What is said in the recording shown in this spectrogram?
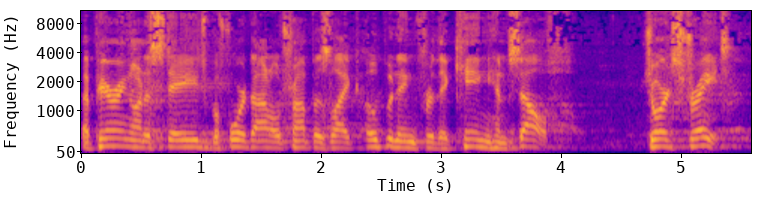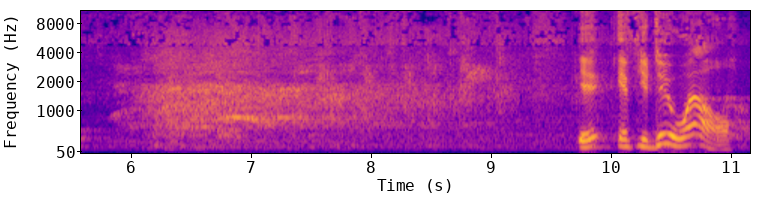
Appearing on a stage before Donald Trump is like opening for the king himself, George Strait. If you do well,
